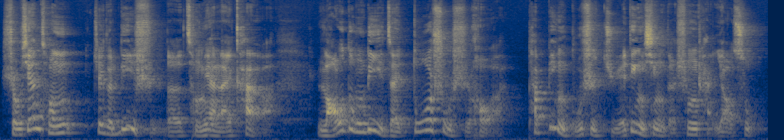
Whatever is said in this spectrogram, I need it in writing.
首先从这个历史的层面来看啊，劳动力在多数时候啊，它并不是决定性的生产要素。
